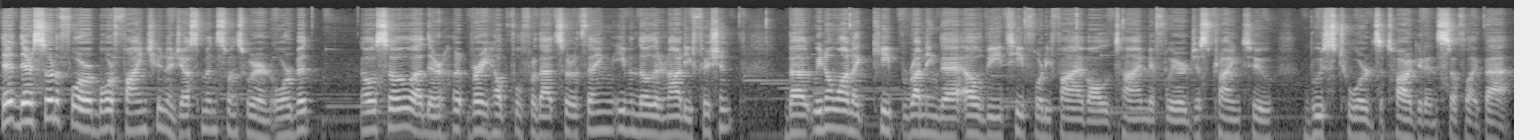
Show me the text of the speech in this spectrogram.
they're, they're sort of for more fine-tuned adjustments once we're in orbit. Also, uh, they're very helpful for that sort of thing, even though they're not efficient. But we don't want to keep running the LV T45 all the time if we're just trying to boost towards a target and stuff like that.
